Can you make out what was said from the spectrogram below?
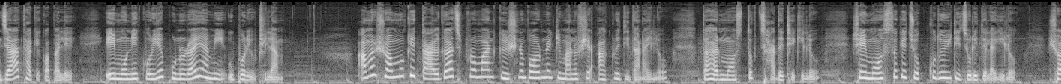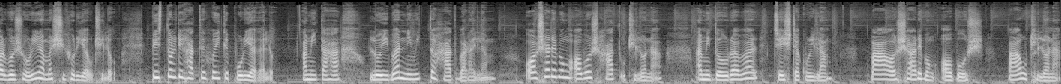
যা থাকে কপালে। এই মনে করিয়া পুনরায় আমি উপরে উঠিলাম। আমার সম্মুখে তালগাছ প্রমাণ কৃষ্ণবর্ণ একটি মানুষের আকৃতি দাঁড়াইল। তাহার মস্তক ছাদে ঠেকিল। সেই মস্তকে চক্ষু দুইটি জ্বলিতে লাগিল। সর্বশরীর আমার শিহরিয়া উঠিল। পিস্তলটি হাতে হইতে পড়িয়া গেল। আমি তাহা লইবার নিমিত্ত হাত বাড়াইলাম। অসার এবং অবশ হাত উঠিল না। আমি দৌড়াবার চেষ্টা করিলাম। পা অসার এবং অবশ, পা উঠিল না।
